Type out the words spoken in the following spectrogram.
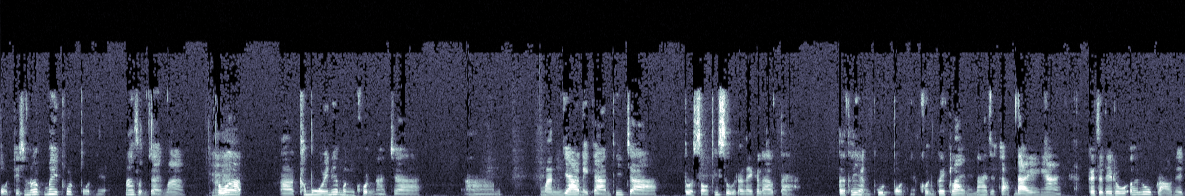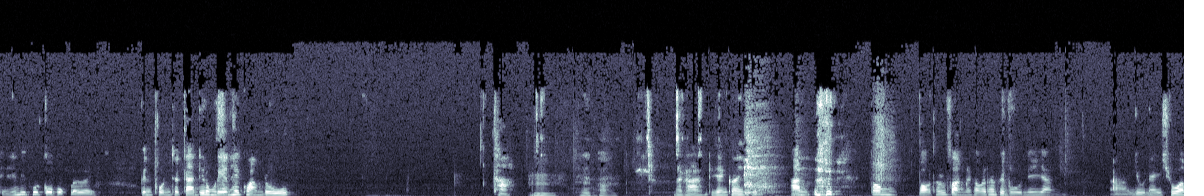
ปดดิฉันว่าไม่พูดปดเนี่ยน่าสนใจมาก เพราะว่าขโมยเนี่ยบางคนอาจจะมันยากในการที่จะตรวจสอบพิสูจน์อะไรก็แล้วแต่ แต่ถ้าอย่างพูดปดเนี่ยคนใกล้ๆเนี่ยน่าจะจับได้ง่ายๆก็จะได้รู้เออลูกเราเนี่ยเดี๋ยวนี้ไม่พูดโกหกเลย เป็นผลจากการที่โรงเรียนให้ความรู้ ค่ะ อืมใช่ผ่านนะคะดิฉันก็ให้เห็นท่านต้องบอกท่านผู้ฟังนะคะ ว่าท่านเพบูลนี่ยัง ออยู่ในช่วง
